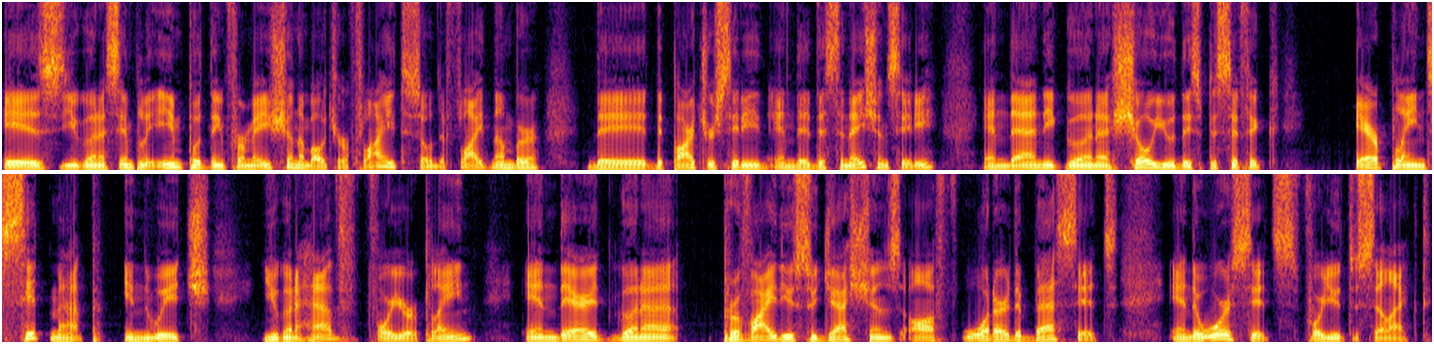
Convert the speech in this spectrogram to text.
is you're going to simply input the information about your flight, so the flight number, the departure city and the destination city, and then it's going to show you the specific airplane seat map in which you're going to have for your plane and they're going to provide you suggestions of what are the best seats and the worst seats for you to select.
